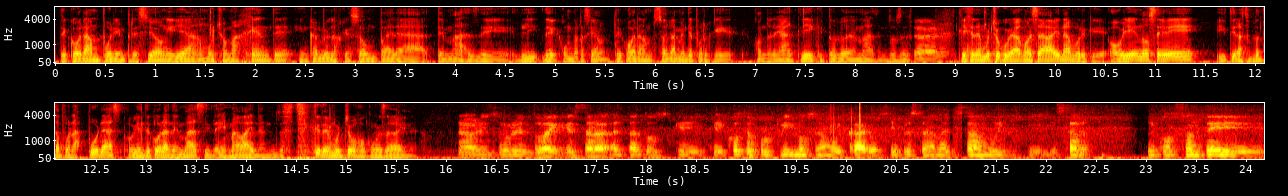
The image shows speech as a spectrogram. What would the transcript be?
te cobran por impresión y llegan a mucho más gente. En cambio, los que son para temas de, de conversión te cobran solamente porque cuando le dan clic y todo lo demás. Entonces, tienes que tener mucho cuidado con esa vaina porque o bien no se ve y tiras tu plata por las puras, o bien te cobran de más y la misma vaina. Entonces, tienes que tener mucho ojo con esa vaina. Claro, y sobre todo hay que estar al tanto que, el coste por clic no sea muy caro. Siempre estar analizando y, estar en constante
